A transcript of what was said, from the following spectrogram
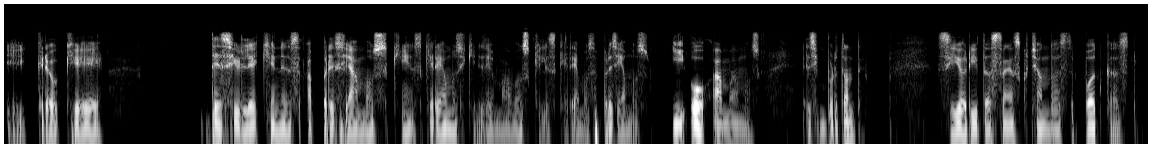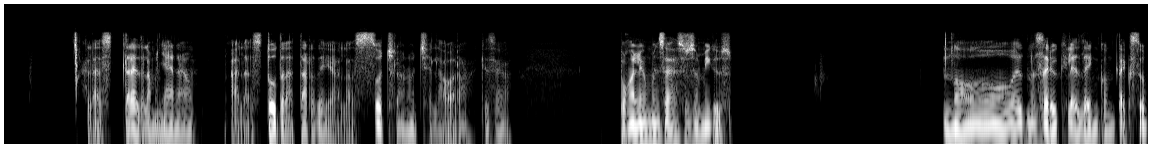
y creo que decirle a quienes apreciamos, quienes queremos y quienes amamos, que les queremos, apreciamos y o amamos, es importante. Si ahorita están escuchando este podcast a las 3 de la mañana, a las 2 de la tarde, a las 8 de la noche, la hora que sea, pónganle un mensaje a sus amigos. No es necesario que les den contexto.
